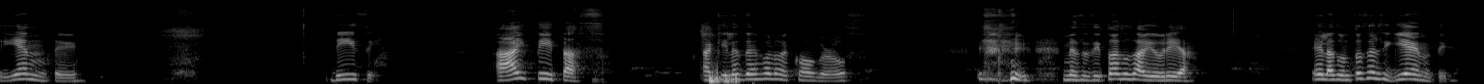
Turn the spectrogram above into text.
siguiente. Dice, ay, titas, aquí les dejo lo de Call Girls. Necesito de su sabiduría. El asunto es el siguiente.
